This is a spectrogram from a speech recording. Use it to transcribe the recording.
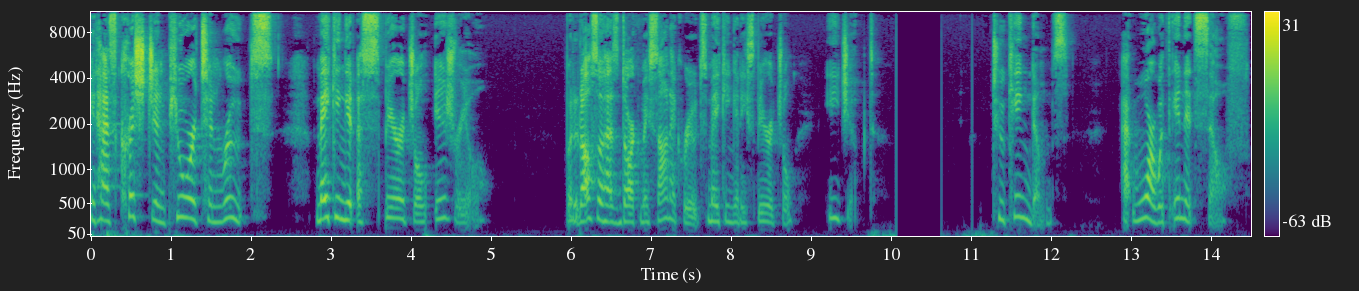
It has Christian Puritan roots, making it a spiritual Israel. But it also has dark Masonic roots, making it a spiritual Egypt two kingdoms at war within itself.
